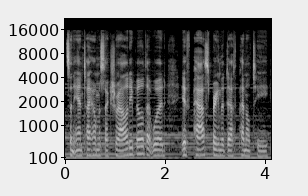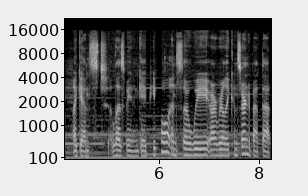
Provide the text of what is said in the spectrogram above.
It's an anti-homosexuality bill that would, if passed, bring the death penalty against lesbian and gay people, and so we are really concerned about that.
